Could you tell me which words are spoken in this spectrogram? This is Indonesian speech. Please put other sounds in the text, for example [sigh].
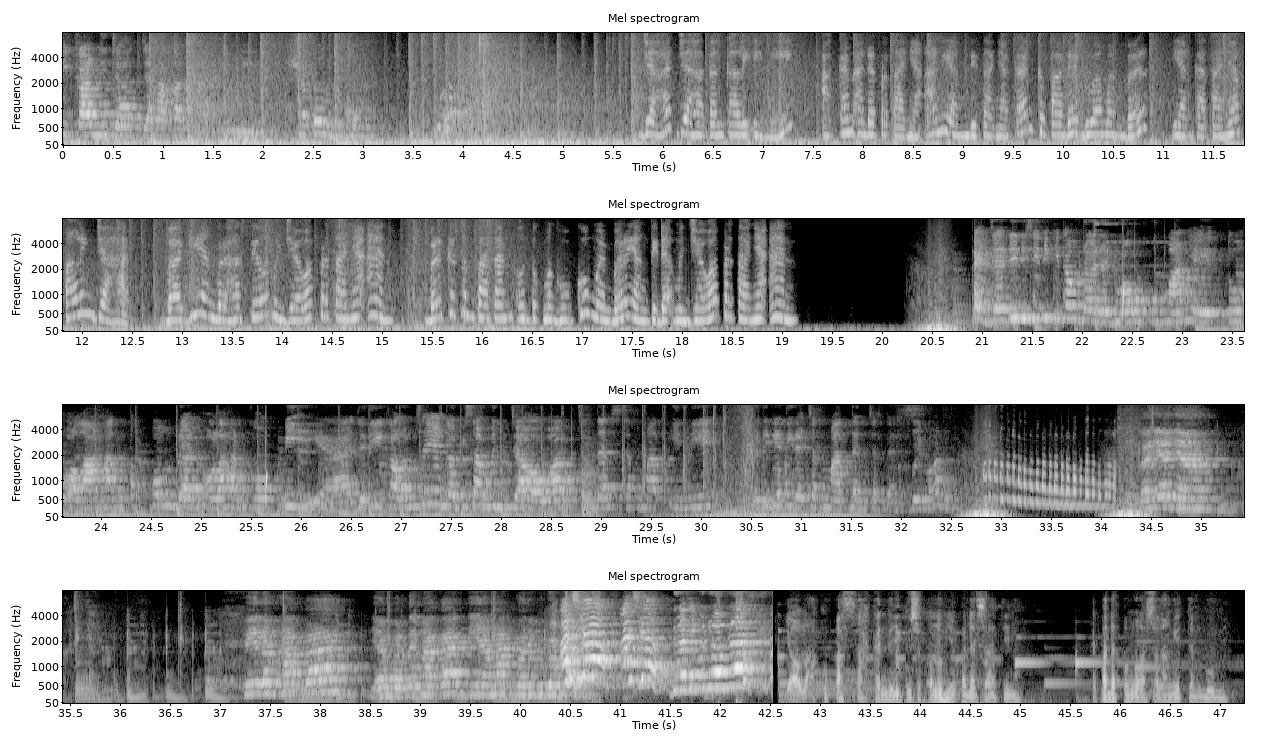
kita buktikan di jahat-jahatan kali ini. Siapa yang lebih jahat? Jahat-jahatan kali ini akan ada pertanyaan yang ditanyakan kepada dua member yang katanya paling jahat. Bagi yang berhasil menjawab pertanyaan, berkesempatan untuk menghukum member yang tidak menjawab pertanyaan. Oke, jadi di sini kita udah ada dua hukuman yaitu olahan tepung dan olahan kopi ya. Jadi kalau misalnya nggak bisa menjawab cerdas cermat ini, berarti dia tidak cermat dan cerdas. Gue makan. pertanyaannya, film apa yang bertemakan kiamat 2012? Asia, Asia, 2012. Ya Allah, aku pasrahkan diriku sepenuhnya pada saat ini kepada penguasa langit dan bumi.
